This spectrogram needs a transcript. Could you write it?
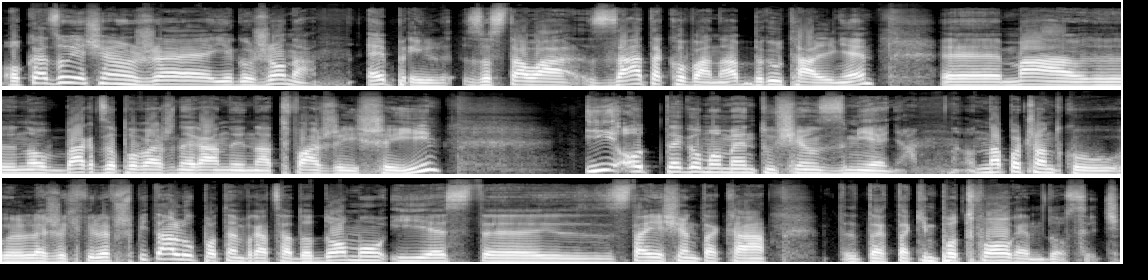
Okazuje się, że jego żona April została zaatakowana brutalnie. E, Ma e, no, bardzo poważne rany na twarzy i szyi. I od tego momentu się zmienia. Na początku leży chwilę w szpitalu, potem wraca do domu i jest, e, staje się taka, ta, takim potworem dosyć.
